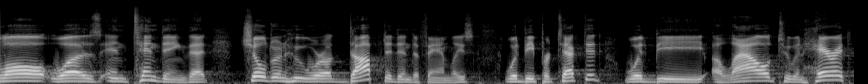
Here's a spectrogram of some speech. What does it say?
law was intending that children who were adopted into families would be protected, would be allowed to inherit,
